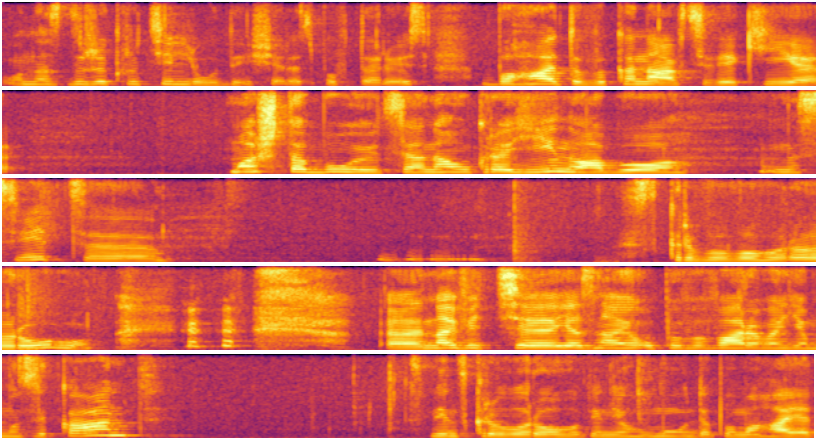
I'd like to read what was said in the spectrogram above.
У нас дуже круті люди, ще раз повторююсь. Багато виконавців, які масштабуються на Україну або на світ е, з Кривого Рогу. Е, Навіть е, я знаю, у Пивоварова є музикант. Він з Кривого Рогу, він йому допомагає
